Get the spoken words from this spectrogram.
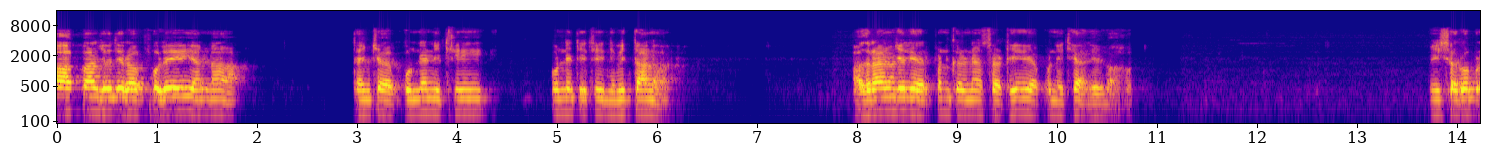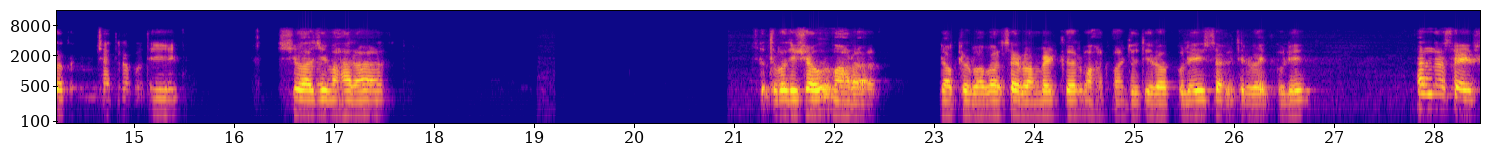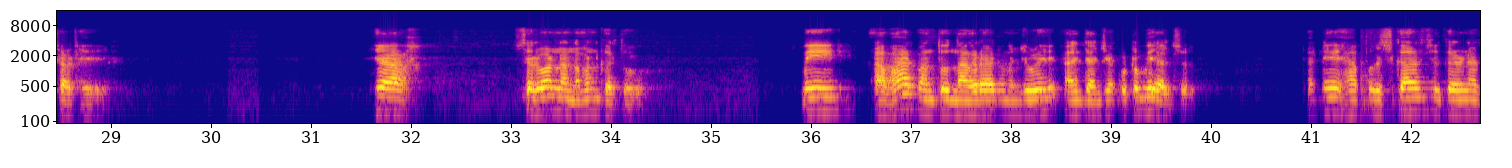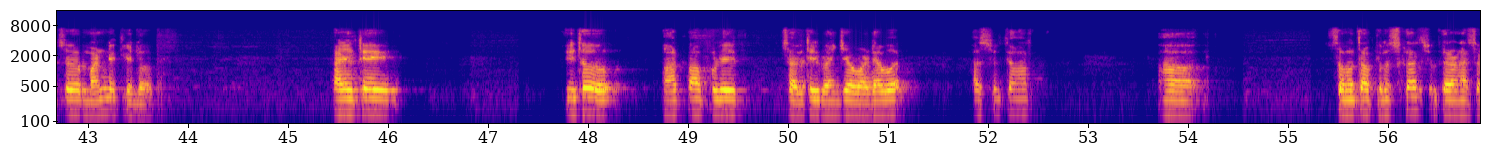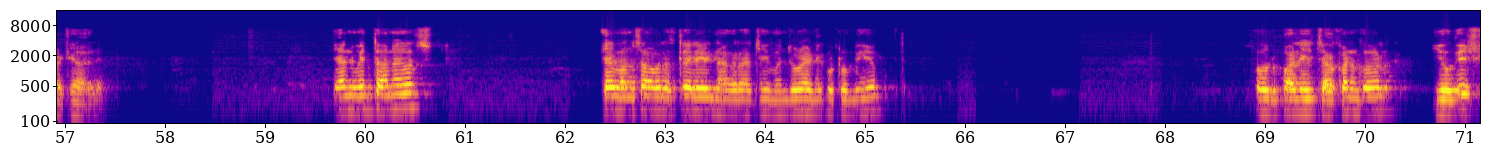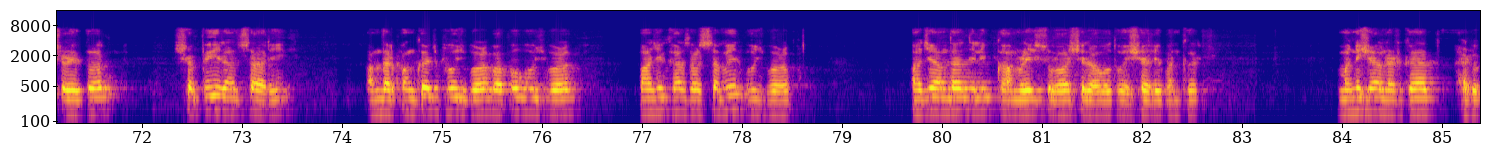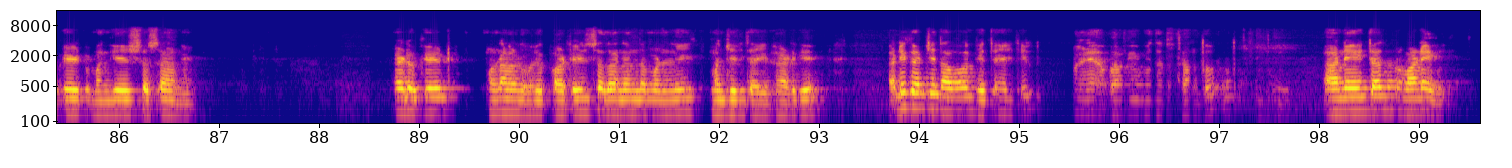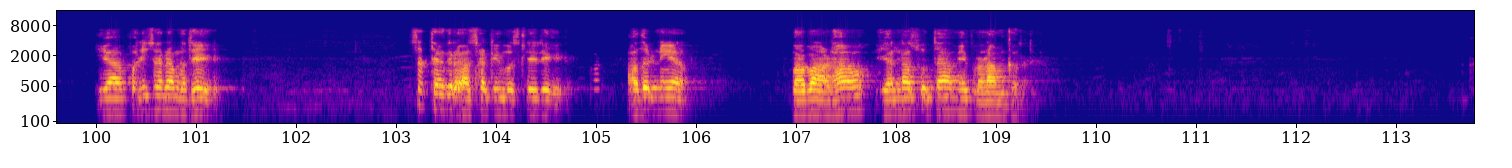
महात्मा ज्योतिराव फुले यांना त्यांच्या पुण्यतिथी पुण्यतिथी निमित्तानं आदरांजली अर्पण करण्यासाठी आपण इथे आलेलो आहोत. मी सर्वप्रथम छत्रपती शिवाजी महाराज छत्रपती शाहू महाराज डॉक्टर बाबासाहेब आंबेडकर महात्मा ज्योतिराव फुले सावित्रीबाई फुले अण्णासाहेब साठे या सर्वांना नमन करतो. मी आभार मानतो नागराज मंजुळे आणि त्यांच्या कुटुंबियांचं. त्यांनी हा पुरस्कार स्वीकारण्याचं मान्य केलं. आणि ते इथं महात्मा फुले सावित्रीबाईंच्या वाड्यावर हा स्वीकार समता पुरस्कार स्वीकारण्यासाठी आले. या निमित्तानं त्या मंचावर असलेले नागराजी मंजुळे आणि कुटुंबीय. रुपाली चाकणकर योगेश शेळकर शफीर अन्सारी आमदार पंकज भुजबळ बापू भुजबळ माजी खासदार समीर भुजबळ माजी आमदार दिलीप कांबळे सुभाष राऊत वैशाली बनकर मनीषा लडकत ॲडव्होकेट मंगेश ससाने. ॲडव्होकेट मृणाल ढोले पाटील सदानंद मंडळी मंजिरीताई घाडगे. अनेकांची नावं घेता येतील. वेळेअभावी मी तर थांबतो. आणि त्याचप्रमाणे या परिसरामध्ये सत्याग्रहासाठी बसलेले आदरणीय बाबा आढाव यांना सुद्धा मी प्रणाम करतो.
